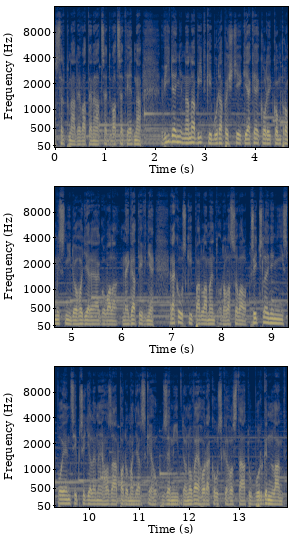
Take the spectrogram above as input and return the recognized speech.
srpna 1921. Vídeň na nabídky Budapešti k jakékoliv kompromisní dohodě reagovala negativně. Rakouský parlament odhlasoval přičlenění spojenci přiděleného západo maďarského území do nového rakouského státu Burgenland.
